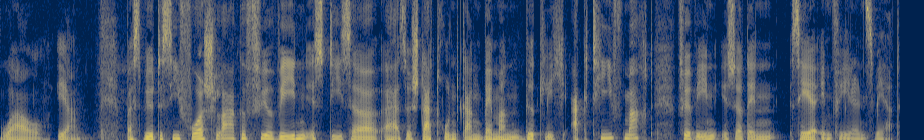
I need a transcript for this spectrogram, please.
Wow, ja. Was würde Sie vorschlagen, für wen ist dieser also Stadtrundgang, wenn man wirklich aktiv macht, für wen ist er denn sehr empfehlenswert?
